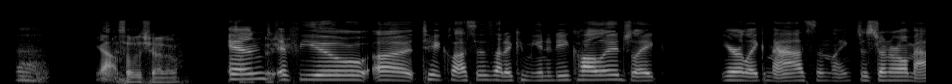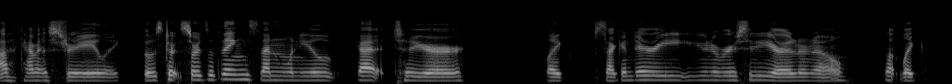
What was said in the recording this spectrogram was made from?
yeah. I saw the shadow. And if you uh, take classes at a community college, like your like math and like just general math, chemistry, like those sorts of things, then when you get to your like secondary university or I don't know, it's not like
